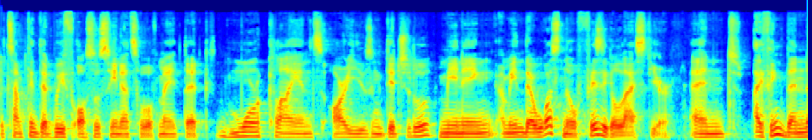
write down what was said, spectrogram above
It's something that we've also seen at Solvmate that more clients are using digital, meaning, I mean, there was no physical last year. And I think then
